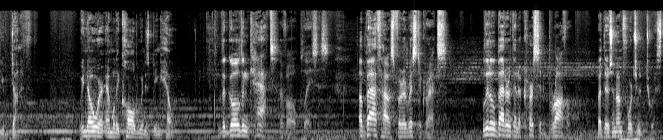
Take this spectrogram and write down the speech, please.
You've done it. We know where Emily Kaldwin is being held. The Golden Cat, of all places. A bathhouse for aristocrats. Little better than a cursed brothel. But there's an unfortunate twist.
